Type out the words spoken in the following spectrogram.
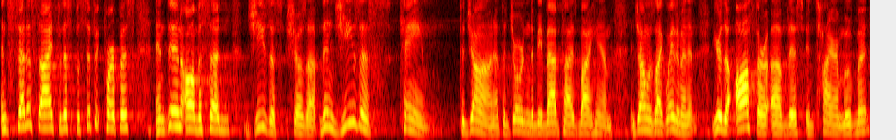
and set aside for this specific purpose. And then all of a sudden, Jesus shows up. Then Jesus came to John at the Jordan to be baptized by him. And John was like, wait a minute, you're the author of this entire movement.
